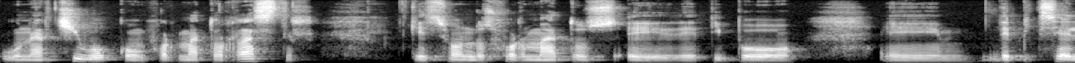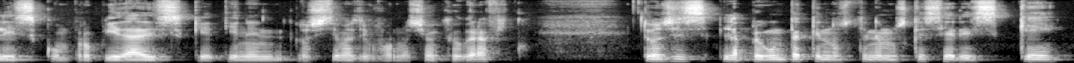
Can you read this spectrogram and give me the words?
un archivo con formato raster que son los formatos eh, de tipo eh, de píxeles con propiedades que tienen los sistemas de información geográfico. Entonces, la pregunta que nos tenemos que hacer es qué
